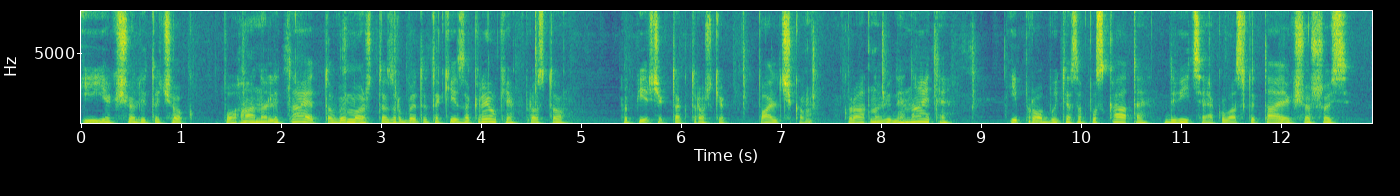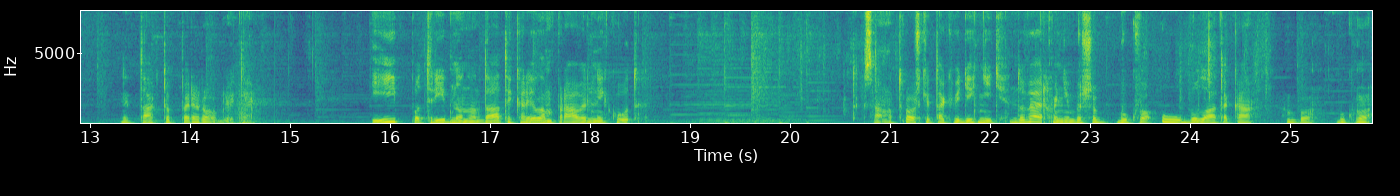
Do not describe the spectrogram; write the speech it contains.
І якщо літачок погано літає, то ви можете зробити такі закрилки, просто папірчик так трошки пальчиком акуратно відгинайте і пробуйте запускати. Дивіться, як у вас літає, якщо щось не так, то перероблюйте. І потрібно надати крилам правильний кут. Так само трошки так відігніть доверху, ніби щоб буква У була така, або буква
